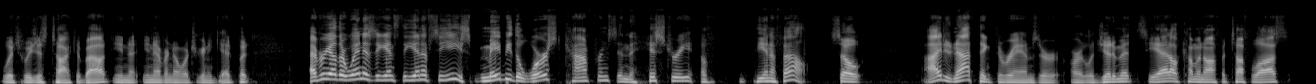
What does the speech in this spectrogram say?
which we just talked about. You know, you never know what you're going to get, but every other win is against the NFC East, maybe the worst conference in the history of the NFL. So I do not think the Rams are are legitimate. Seattle coming off a tough loss,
